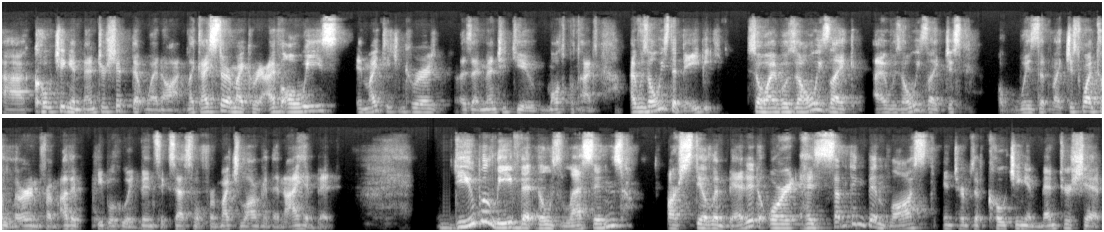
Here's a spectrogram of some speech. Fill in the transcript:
uh, coaching and mentorship that went on. Like I started my career, I've always, in my teaching career, as I mentioned to you multiple times, I was always the baby. So I was always like, I was always like just a wisdom, like just wanted to learn from other people who had been successful for much longer than I had been. Do you believe that those lessons are still embedded, or has something been lost in terms of coaching and mentorship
